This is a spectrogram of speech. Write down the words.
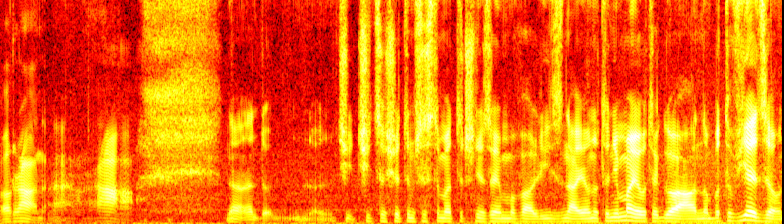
o rany, a. No, do- no, ci, ci, co się tym systematycznie zajmowali, znają, no to nie mają tego A, no bo to wiedzą.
